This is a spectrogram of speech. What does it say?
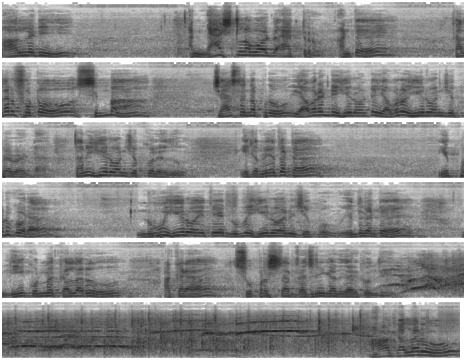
already national award actor అంటే కలర్ ఫోటో సినిమా చేస్తున్నప్పుడు ఎవరండి హీరో అంటే ఎవరో హీరో అని చెప్పాడంట. తను హీరో అని చెప్పుకోలేదు. ఇక మీదట ఎప్పుడు కూడా నువ్వు హీరో అయితే నువ్వు హీరో అని చెప్పు. ఎందుకంటే నీకున్న కలరు అక్కడ సూపర్ స్టార్ రజనీకాంత్ గారికి ఉంది. ఆ కలరు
